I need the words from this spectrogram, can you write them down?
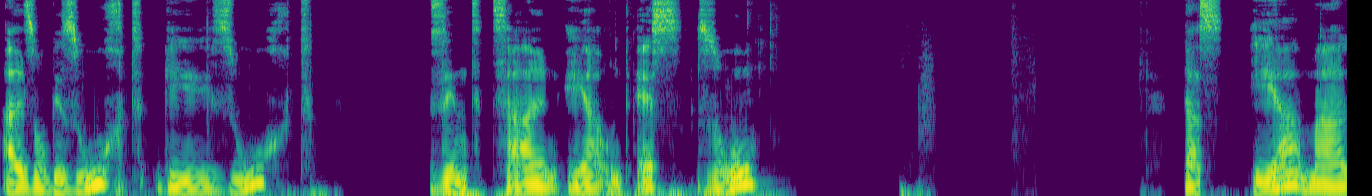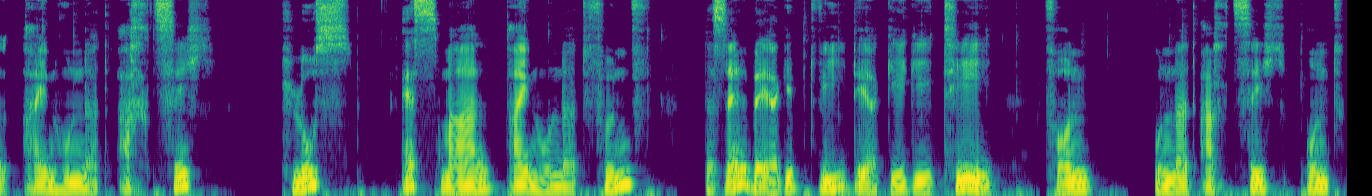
Also gesucht, gesucht sind Zahlen R und S. So, dass R mal 180 plus S mal 105 dasselbe ergibt wie der GGT von 180 und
